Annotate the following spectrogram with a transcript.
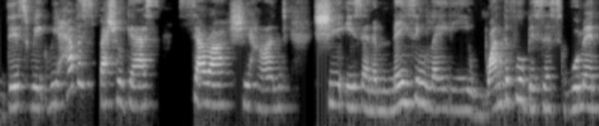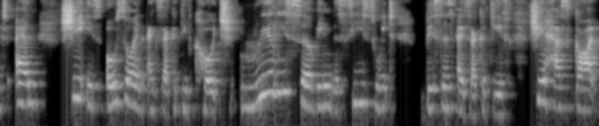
This week, we have a special guest, Sarah Sheehan. She is an amazing lady, wonderful business woman, and she is also an executive coach, really serving the C-suite business executive. She has got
